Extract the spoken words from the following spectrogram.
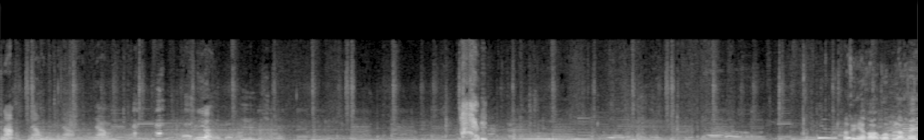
Nak, nyam nyam nyam. Iya. Dagingnya kalau gua bilang sih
